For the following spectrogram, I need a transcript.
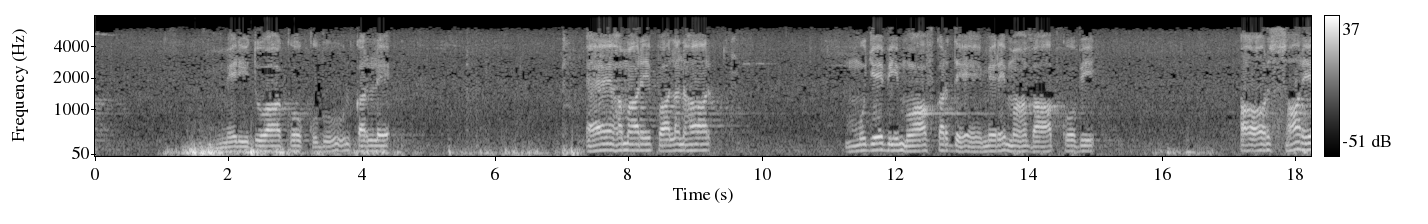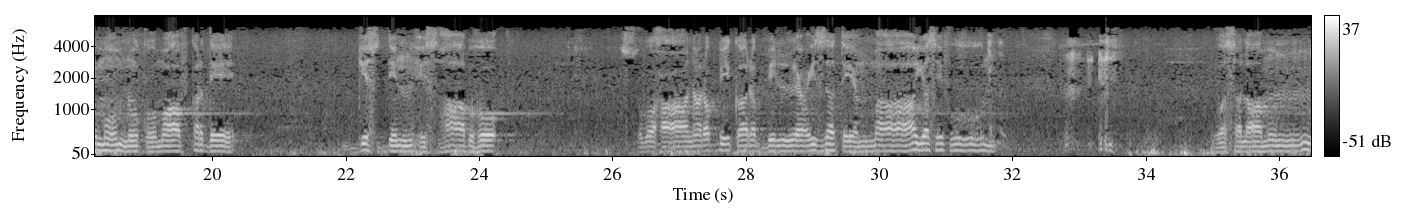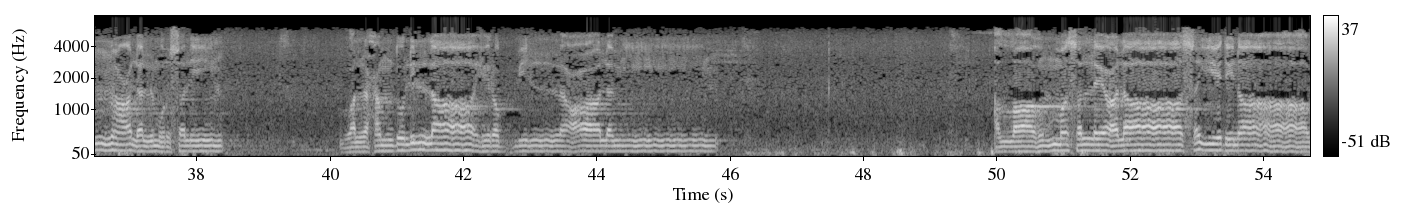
میری دعا کو قبول کر لے۔ اے ہمارے پالنہار مجھے بھی معاف کر دے میرے ماں باپ کو بھی۔ اور سارے مومنوں کو معاف کر دے۔ جس دن حساب ہو۔ سبحان ربی کا رب العزت اما یسفون وسلام على المرسلين والحمد لله رب العالمين اللهم صل على سيدنا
